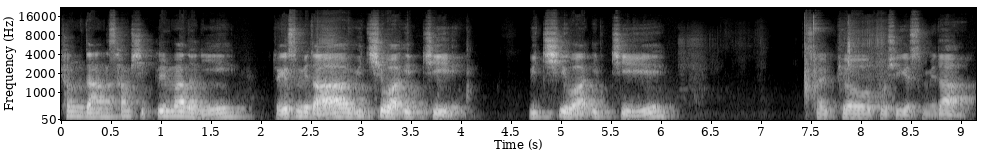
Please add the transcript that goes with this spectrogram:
평당 31만원이 되겠습니다. 위치와 입지 위치와 입지 살펴보시겠습니다.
